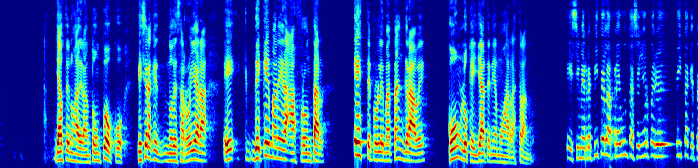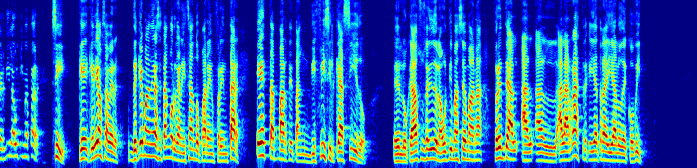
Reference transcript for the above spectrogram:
ya usted nos adelantó un poco, quisiera que nos desarrollara eh, de qué manera afrontar este problema tan grave con lo que ya teníamos arrastrando. Eh, si me repite la pregunta, señor periodista, que perdí la última parte. Sí, que queríamos saber de qué manera se están organizando para enfrentar esta parte tan difícil que ha sido eh, lo que ha sucedido en la última semana frente al, arrastre que ya traía lo de COVID.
